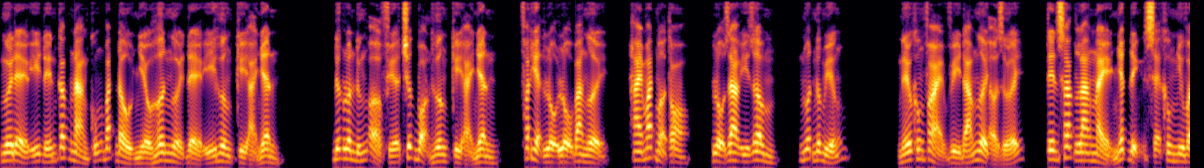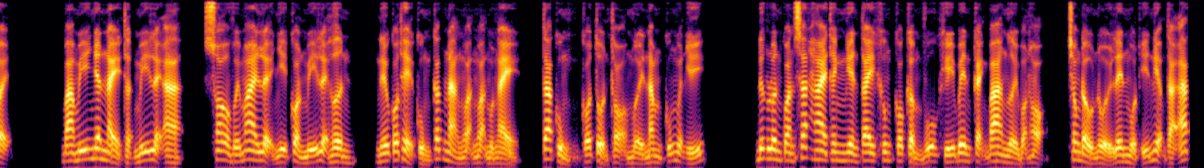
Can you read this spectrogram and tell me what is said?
Người để ý đến các nàng cũng bắt đầu nhiều hơn người để ý hương kỳ hải nhân. Đức luân đứng ở phía trước bọn hương kỳ hải nhân, phát hiện lộ lộ ba người, hai mắt mở to, lộ ra ý dâm, nuốt nước miếng. Nếu không phải vì đám người ở dưới, tên s ắ c lang này nhất định sẽ không như vậy. Ba mỹ nhân này thật mỹ lệ à so với mai lệ nhị còn mỹ lệ hơn nếu có thể cùng các nàng ngoạn ngoạn một ngày, ta cùng có tổn thọ mười năm cũng nguyện ý. Đức luân quan sát hai thanh niên tay không có cầm vũ khí bên cạnh ba người bọn họ, trong đầu nổi lên một ý niệm tạ ác.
